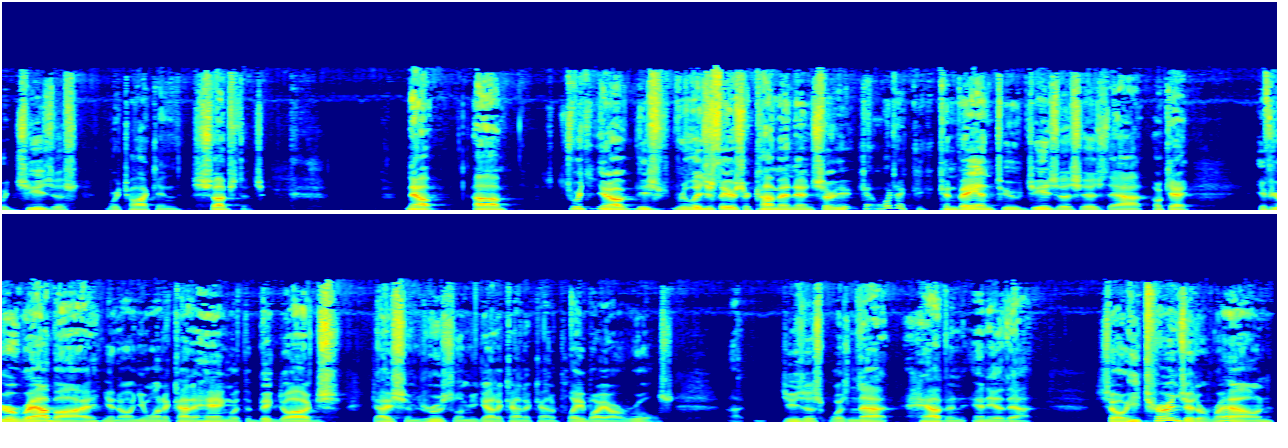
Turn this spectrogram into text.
with Jesus, we're talking substance. Now, uh, you know, these religious leaders are coming, and so what they're conveying to Jesus is that, okay, if you're a rabbi, you know, and you want to kind of hang with the big dogs, guys from Jerusalem, you got to kind of kind of play by our rules. Uh, Jesus was not having any of that. So he turns it around,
